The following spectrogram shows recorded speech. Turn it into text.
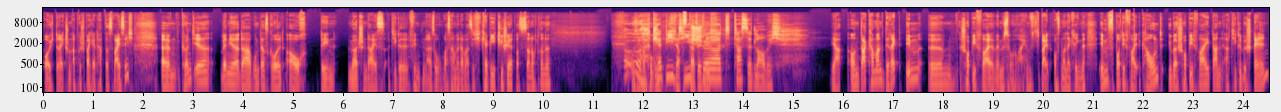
euch direkt schon abgespeichert habt, das weiß ich, ähm, könnt ihr, wenn ihr da runter scrollt, auch den Merchandise-Artikel finden. Also, was haben wir da? Was ich, Cappy, T-Shirt, was ist da noch drin? Oh, Cappy, T-Shirt, Tasse, glaube ich. Ja, und da kann man direkt im ähm, Shopify, wir müssen oh, die beiden auseinanderkriegen, ne? im Spotify-Account über Shopify dann Artikel bestellen,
